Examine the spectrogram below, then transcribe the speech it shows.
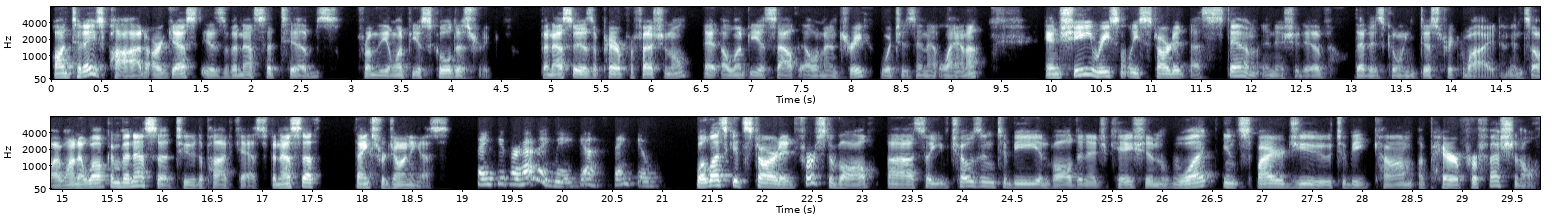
On today's pod, our guest is Vanessa Tibbs from the Olympia School District. Vanessa is a paraprofessional at Olympia South Elementary, which is in Atlanta, and she recently started a STEM initiative that is going district wide. And so I want to welcome Vanessa to the podcast. Vanessa, thanks for joining us. Thank you for having me. Yes, thank you. Well, let's get started. First of all, uh, so you've chosen to be involved in education. What inspired you to become a paraprofessional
